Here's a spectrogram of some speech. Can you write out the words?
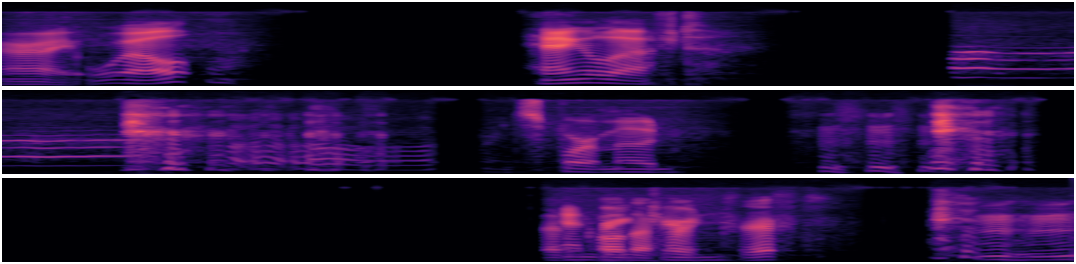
All right. Well, hang a left. Sport mode. That's Handbrake called a turn. hard drift. mm-hmm.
